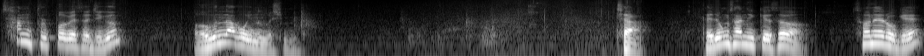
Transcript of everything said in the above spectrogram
참 불법에서 지금 어긋나고 있는 것입니다. 자, 대종사님께서 선해록에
